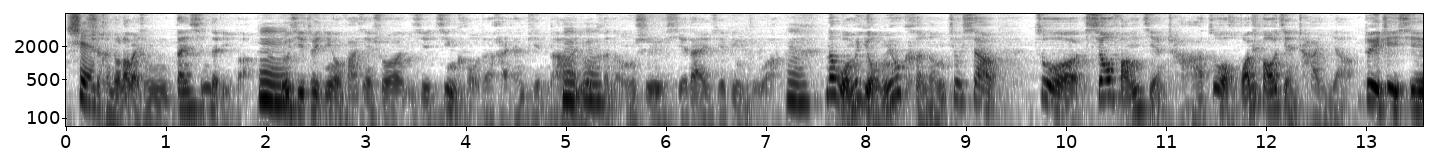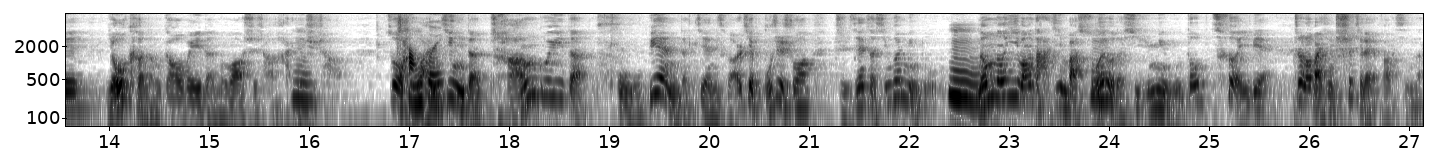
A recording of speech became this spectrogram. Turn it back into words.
是是很多老百姓担心的地方。嗯，尤其最近我发现说一些进口的海产品呐、嗯有可能是携带一些病毒啊。嗯，那我们有没有可能就像做消防检查、做环保检查一样，对这些有可能高危的农贸市场、海鲜市场？嗯常规环境的常规的普遍的监测，而且不是说只监测新冠病毒，嗯，能不能一网打尽，把所有的细菌病毒都测一遍，这老百姓吃起来也放心呢？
